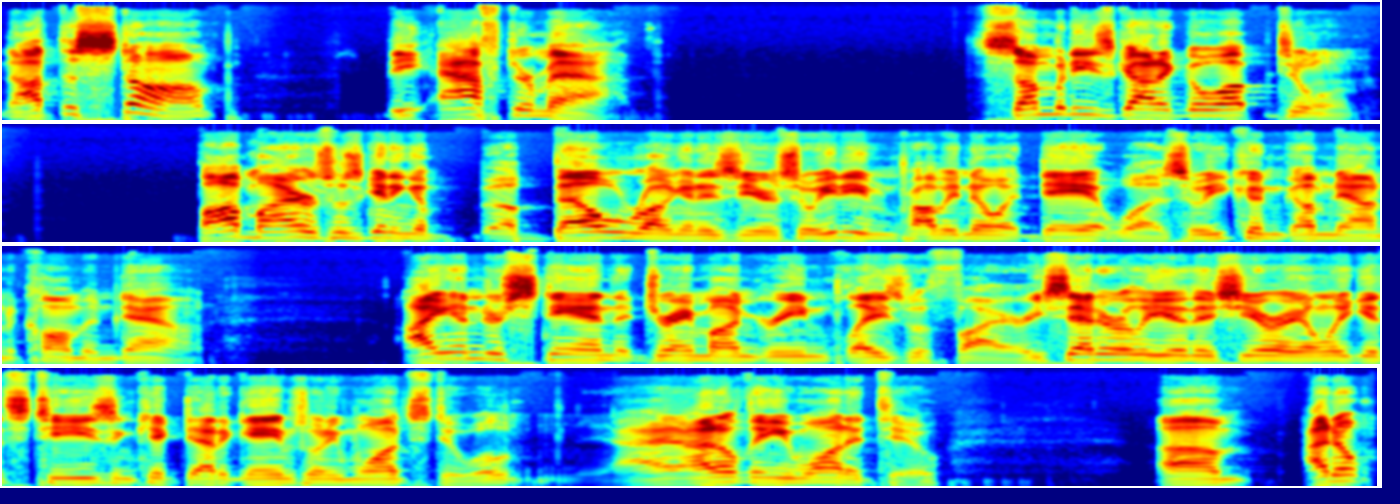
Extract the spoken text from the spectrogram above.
Not the stomp. The aftermath. Somebody's got to go up to him. Bob Myers was getting a, a bell rung in his ear, so he didn't even probably know what day it was, so he couldn't come down to calm him down. I understand that Draymond Green plays with fire. He said earlier this year he only gets teased and kicked out of games when he wants to. Well, I, I don't think he wanted to. Um, I don't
